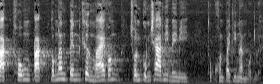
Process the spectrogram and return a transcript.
ปักธงปักตรงนั้นเป็นเครื่องหมายของชนกลุ่มชาตินี่ไม่มีทุกคนไปที่นั่นหมดเลย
